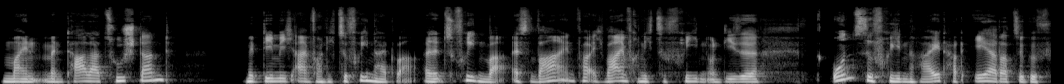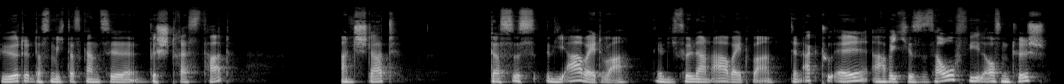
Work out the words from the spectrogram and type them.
mein mentaler Zustand, mit dem ich einfach nicht Zufriedenheit war, äh, zufrieden war. Es war einfach, ich war einfach nicht zufrieden und diese Unzufriedenheit hat eher dazu geführt, dass mich das Ganze gestresst hat, anstatt dass es die Arbeit war, die Fülle an Arbeit war. Denn aktuell habe ich sau viel auf dem Tisch.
